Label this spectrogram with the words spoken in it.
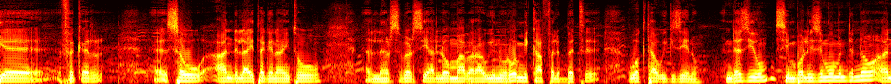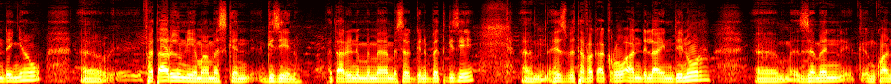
የፍቅር ሰው አንድ ላይ ተገናኝቶ ለእርስ በርስ ያለውን ማህበራዊ ኑሮ የሚካፈልበት ወቅታዊ ጊዜ ነው። እንደዚሁም ሲምቦሊዝሙ ምንድን ነው? አንደኛው ፈጣሪውን የማመስገን ጊዜ ነው። ፈጣሪውን የሚያመሰግንበት ጊዜ ህዝብ ተፈቃቅሮ አንድ ላይ እንዲኖር ዘመን እንኳን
